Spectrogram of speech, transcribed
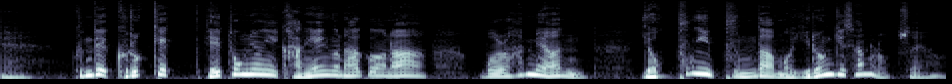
예. 근데 그렇게 대통령이 강행을 하거나 뭘 하면 역풍이 분다 뭐 이런 기사는 없어요.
